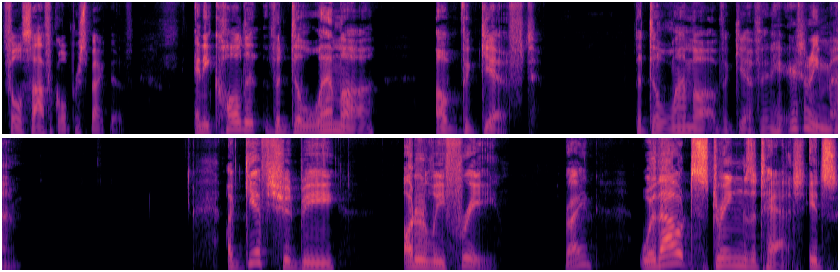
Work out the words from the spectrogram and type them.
philosophical perspective. And he called it the dilemma of the gift. The dilemma of the gift. And here's what he meant. A gift should be utterly free, right? without strings attached. It's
